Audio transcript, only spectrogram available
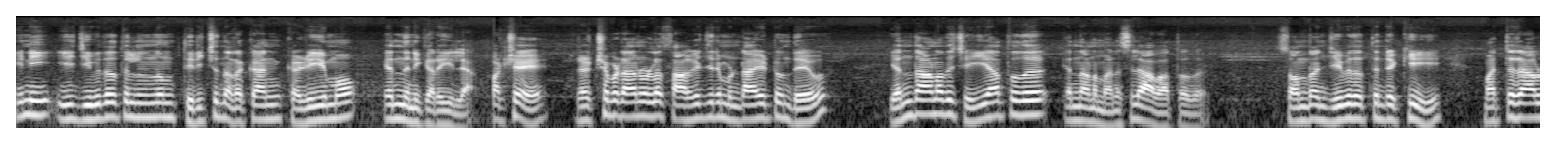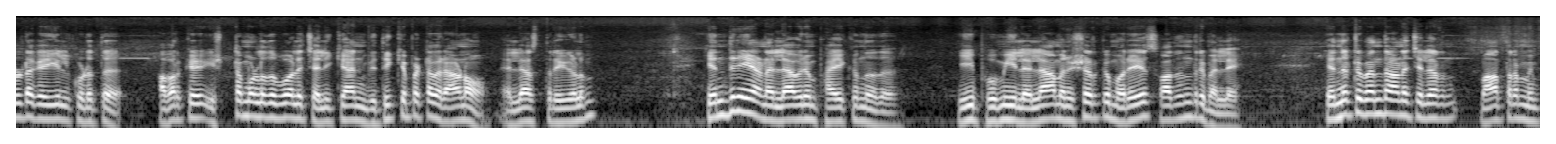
ഇനി ഈ ജീവിതത്തിൽ നിന്നും തിരിച്ചു നടക്കാൻ കഴിയുമോ എന്നെനിക്കറിയില്ല. പക്ഷേ രക്ഷപ്പെടാനുള്ള സാഹചര്യം ഉണ്ടായിട്ടും ദേവ് എന്താണത് ചെയ്യാത്തത് എന്നാണ് മനസ്സിലാവാത്തത്. സ്വന്തം ജീവിതത്തിന്റെ കീ മറ്റൊരാളുടെ കയ്യിൽ കൊടുത്ത് അവർക്ക് ഇഷ്ടമുള്ളതുപോലെ ചലിക്കാൻ വിധിക്കപ്പെട്ടവരാണോ എല്ലാ സ്ത്രീകളും? എന്തിനെയാണ് എല്ലാവരും ഭയക്കുന്നത്? ഈ ഭൂമിയിൽ എല്ലാ മനുഷ്യർക്കും ഒരേ സ്വാതന്ത്ര്യമല്ലേ? എന്നിട്ടും എന്താണ് ചിലർ മാത്രം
